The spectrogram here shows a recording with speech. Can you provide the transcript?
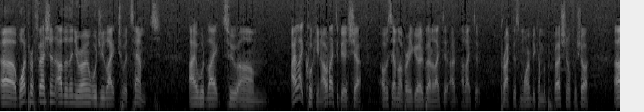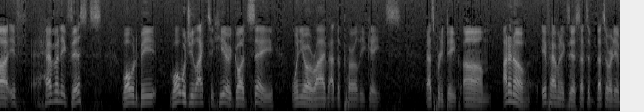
uh, what profession other than your own would you like to attempt? I would like to. Um, I like cooking. I would like to be a chef. Obviously, I'm not very good, but I like to. I, I like to practice more and become a professional for sure. Uh, if heaven exists, what would be? What would you like to hear God say when you arrive at the pearly gates? That's pretty deep. Um, I don't know if heaven exists. That's a that's already a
